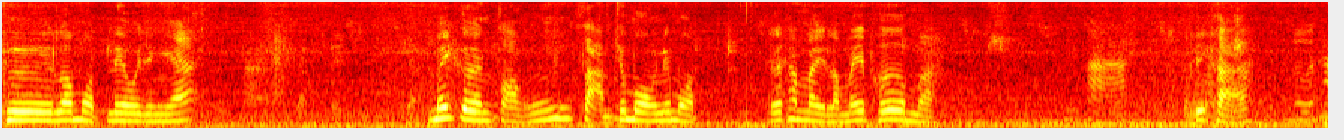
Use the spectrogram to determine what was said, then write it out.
คือเราหมดเร็วอย่างเงี้ย ไม่เกินสองสามชั่วโมงนี่หมด แล้วทำไมเราไม่เพิ่มอะ พี่ขาพี่ขา หนูท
